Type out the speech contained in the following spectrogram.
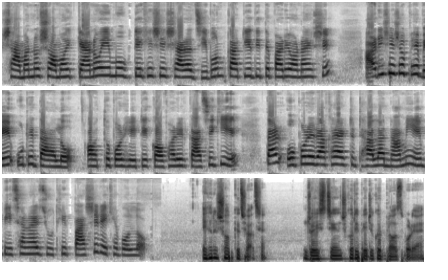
সামান্য সময় কেন এই মুখ দেখে সে সারা জীবন কাটিয়ে দিতে পারে অনায়াসে? আরিশ এসব ভেবে উঠে দাঁড়াল। অর্থপর হেঁটে কভারের কাছে গিয়ে তার ওপরে রাখা একটা ঢালা নামিয়ে বিছানায় জুথির পাশে রেখে বলল এখানে সব কিছু আছে। ড্রেস চেঞ্জ করে পেটিকোট ব্লাউজ পরে আয়।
